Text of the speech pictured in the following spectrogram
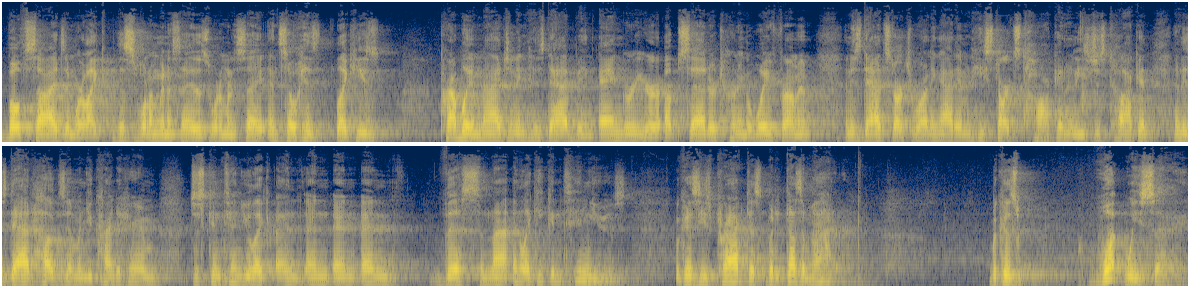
both sides and we're like, this is what I'm going to say, this is what I'm going to say. And so his, like he's probably imagining his dad being angry or upset or turning away from him. And his dad starts running at him and he starts talking and he's just talking. And his dad hugs him and you kind of hear him just continue, like, and, and, and, and this and that. And like he continues because he's practiced, but it doesn't matter. Because what we say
